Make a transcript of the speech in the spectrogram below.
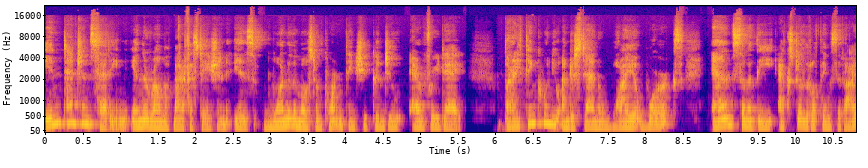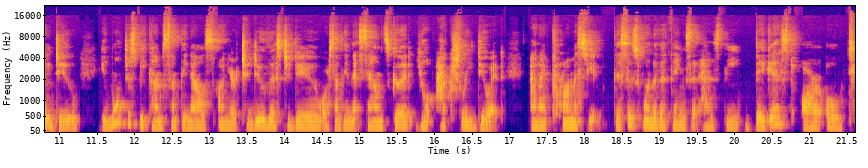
intention setting in the realm of manifestation is one of the most important things you can do every day. But I think when you understand why it works and some of the extra little things that I do, it won't just become something else on your to do list to do or something that sounds good. You'll actually do it. And I promise you, this is one of the things that has the biggest ROT,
